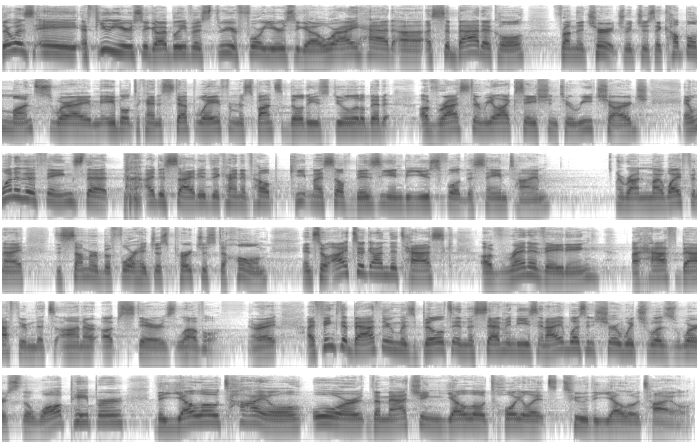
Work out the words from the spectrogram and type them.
There was a, a few years ago, I believe it was three or four years ago, where I had a, a sabbatical from the church, which is a couple months where I'm able to kind of step away from responsibilities, do a little bit of rest and relaxation to recharge. And one of the things that I decided to kind of help keep myself busy and be useful at the same time around my wife and I the summer before had just purchased a home and so I took on the task of renovating a half bathroom that's on our upstairs level. All right. I think the bathroom was built in the 70s, and I wasn't sure which was worse the wallpaper, the yellow tile, or the matching yellow toilet to the yellow tile.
